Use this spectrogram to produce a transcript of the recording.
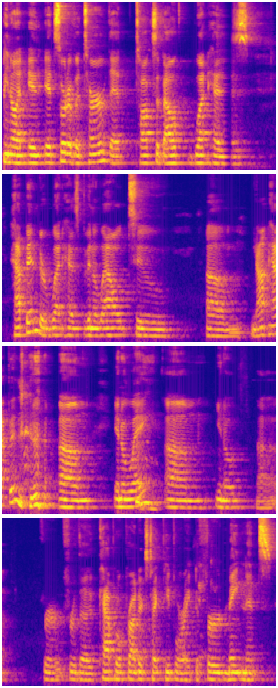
you know, it, it's sort of a term that talks about what has happened or what has been allowed to um, not happen um, in a way. Um, you know, uh, for for the capital projects type people, right? Deferred maintenance.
